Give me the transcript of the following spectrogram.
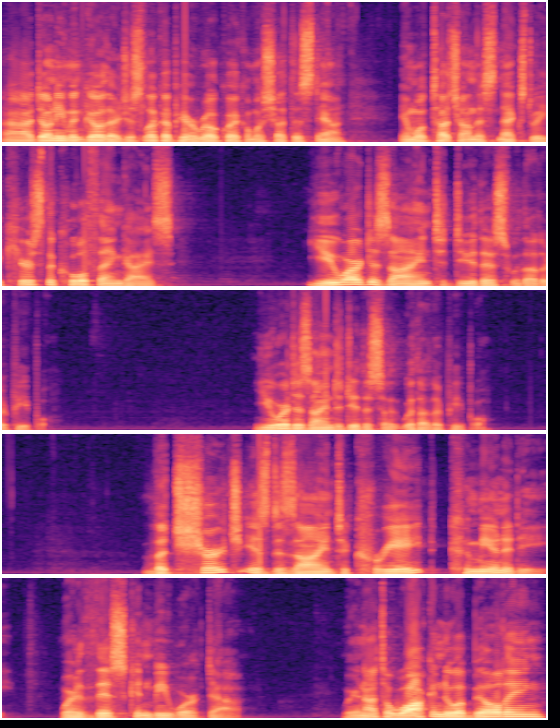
Uh, don't even go there. Just look up here real quick and we'll shut this down. And we'll touch on this next week. Here's the cool thing, guys. You are designed to do this with other people. You are designed to do this with other people. The church is designed to create community where this can be worked out. We're not to walk into a building,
